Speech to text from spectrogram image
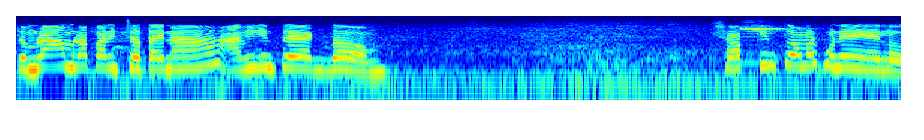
তোমরা আমরা পারিচ্ছ, তাই না? আমি কিন্তু একদম। সব কিন্তু আমার ফোনে এলো।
